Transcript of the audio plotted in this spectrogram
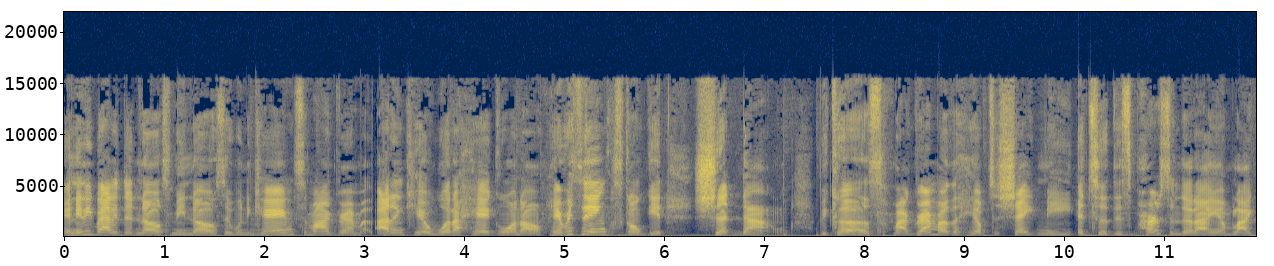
And anybody that knows me knows that when it mm. came to my grandmother, I didn't care what I had going on. Everything was gonna get shut down because my grandmother helped to shape me into this person that I am. Like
